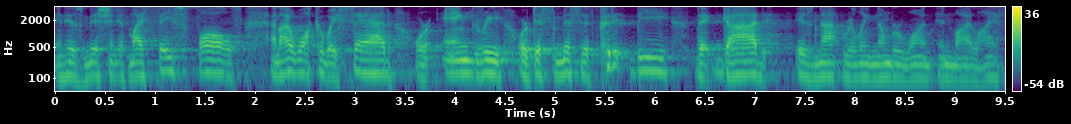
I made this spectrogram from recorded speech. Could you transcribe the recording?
in his mission, if my face falls and I walk away sad or angry or dismissive, could it be that God is not really number one in my life?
